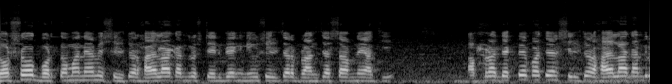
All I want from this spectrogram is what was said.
দর্শক, বর্তমানে আমি Silchar Hailakandi state bank new Silchar ব্রাঞ্চের সামনে আছি। আপনারা দেখতে পাচ্ছেন Silchar Hailakandi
